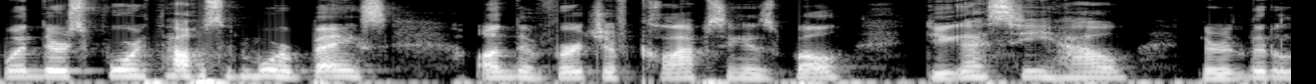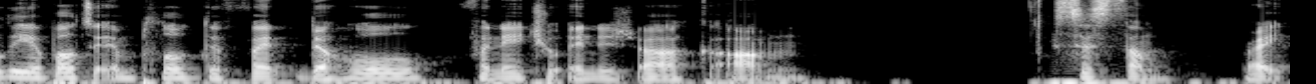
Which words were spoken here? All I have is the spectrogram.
When there's 4,000 more banks on the verge of collapsing as well. Do you guys see how they're literally about to implode the the whole financial industry, uh, um, system, right?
